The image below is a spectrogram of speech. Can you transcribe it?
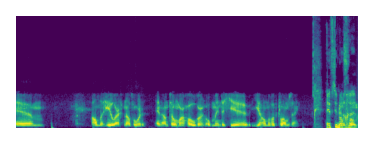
um, handen heel erg nat worden. En aantoonbaar hoger op het moment dat je, je handen wat klam zijn. Heeft u nog uh,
